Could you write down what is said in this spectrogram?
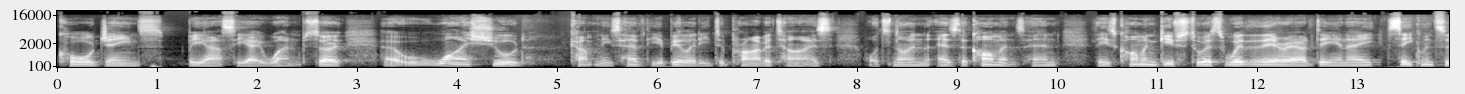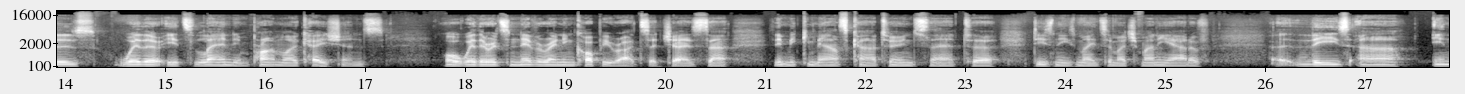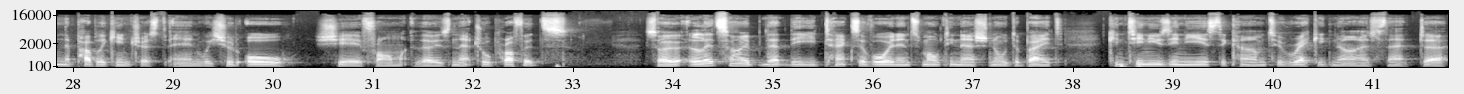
core genes, BRCA1. So, uh, why should companies have the ability to privatize what's known as the commons and these common gifts to us, whether they're our DNA sequences, whether it's land in prime locations, or whether it's never ending copyright, such as uh, the Mickey Mouse cartoons that uh, Disney's made so much money out of. Uh, these are in the public interest, and we should all share from those natural profits. So let's hope that the tax avoidance multinational debate continues in years to come to recognize that uh,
